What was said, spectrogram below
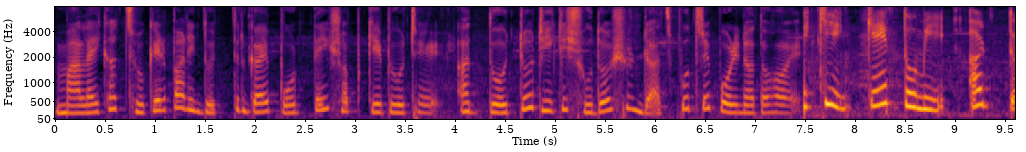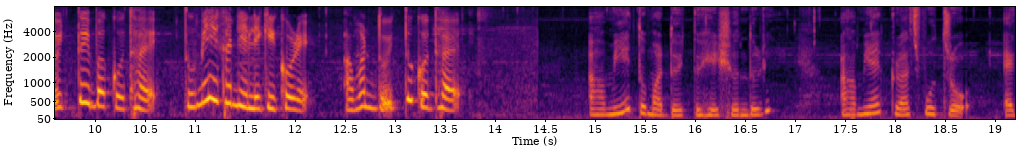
মালাইকার চোখের পানি দৈত্যের গায়ে পড়তেই সব কেঁপে ওঠে আর দৈত্যটি একটি সুদর্শন রাজপুত্রে পরিণত হয়। কি কে তুমি? আর দৈত্যই বা কোথায়? তুমি এখানে এলে কি করে? আমার দৈত্য কোথায়? আমি তোমার দৈত্য হে সুন্দরী। আমি এক রাজপুত্র এক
